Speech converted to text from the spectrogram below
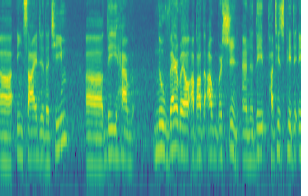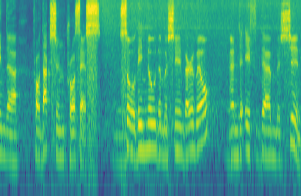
uh, inside the team, uh, they have know very well about our machine and they participate in the production process. So they know the machine very well, and if the machine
